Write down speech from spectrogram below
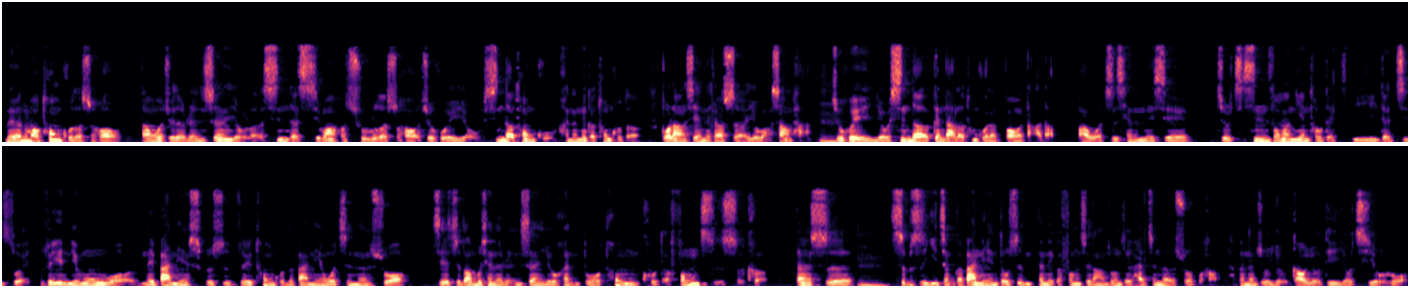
没有那么痛苦的时候，当我觉得人生有了新的希望和出路的时候，就会有新的痛苦，可能那个痛苦的波浪线那条蛇又往上爬，就会有新的更大的痛苦来把我打倒，把我之前的那些就轻松的念头给一一的击碎。所以你问我那半年是不是最痛苦的半年，我只能说，截止到目前的人生有很多痛苦的峰值时刻。但是，是不是一整个半年都是在那个峰值当中？这个还真的说不好，它可能就有高有低，有起有落。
